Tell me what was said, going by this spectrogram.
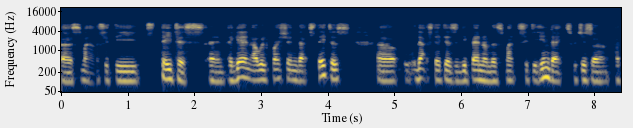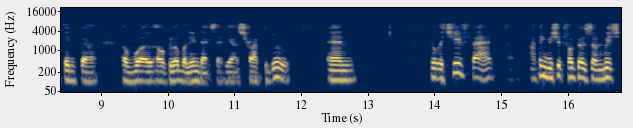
uh, smart city status. And again, I will question that status. Uh, that status depend on the smart city index, which is, a, I think, uh, a world or global index that they are strived to do. And to achieve that, I think we should focus on which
